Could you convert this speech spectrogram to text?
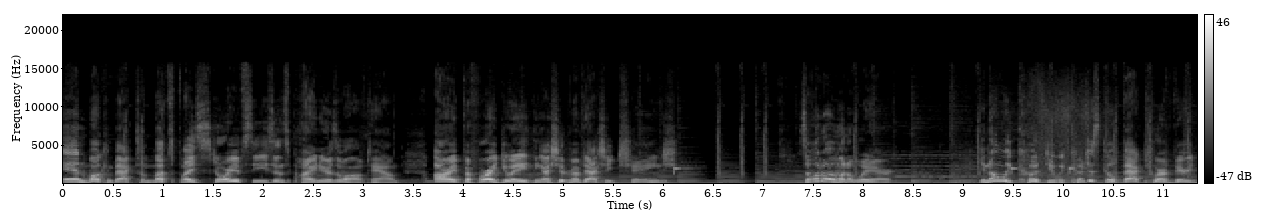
And welcome back to Let's Play Story of Seasons Pioneers of Olive Town. Alright, before I do anything, I should remember to actually change. So what do I want to wear? You know what we could do? We could just go back to our very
